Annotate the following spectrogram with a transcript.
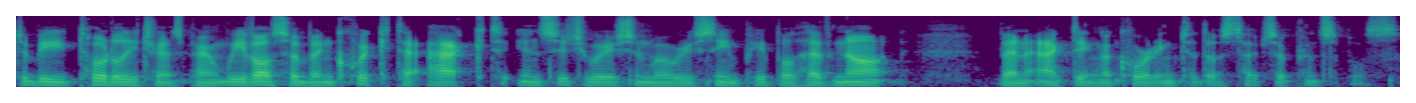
to be totally transparent, we've also been quick to act in situations where we've seen people have not been acting according to those types of principles.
